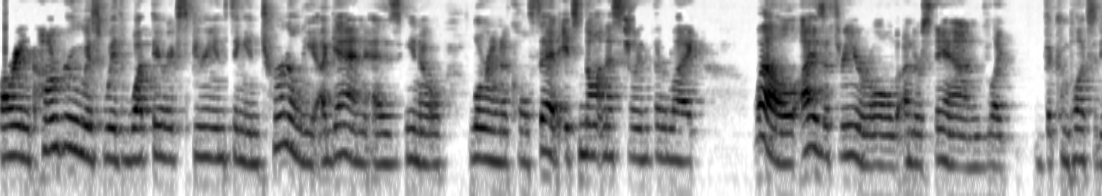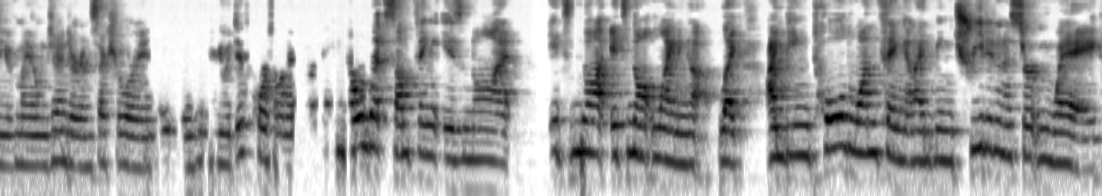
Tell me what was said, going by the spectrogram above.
are incongruous with what they're experiencing internally, again, as you know, Lauren and Nicole said, it's not necessarily that they're like, well, I as a three year old understand like the complexity of my own gender and sexual orientation, give you a discourse on it. They know that something is not it's not it's not lining up like i'm being told one thing and i'm being treated in a certain way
